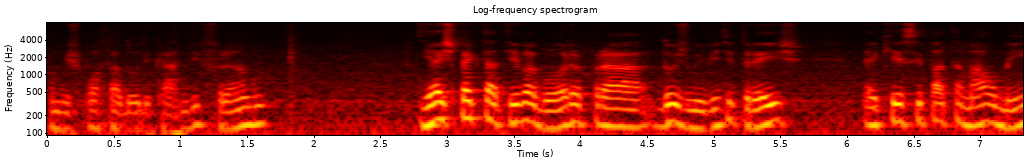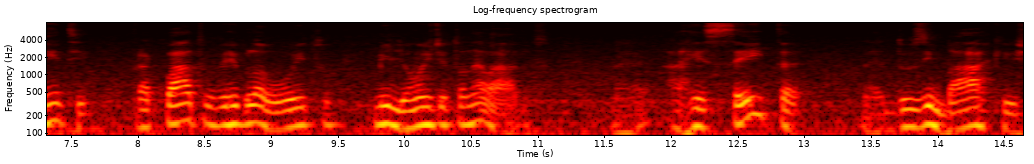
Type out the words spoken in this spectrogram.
como exportador de carne de frango. E a expectativa agora para 2023 é que esse patamar aumente para 4,8 milhões de toneladas. Né. A receita né, dos embarques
